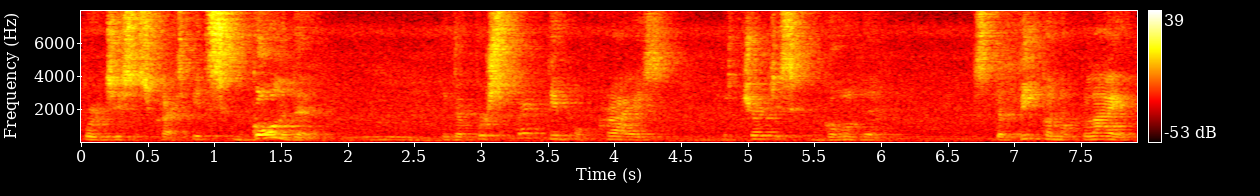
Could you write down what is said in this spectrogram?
for Jesus Christ. It's golden. In the perspective of Christ, the church is golden. It's the beacon of light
